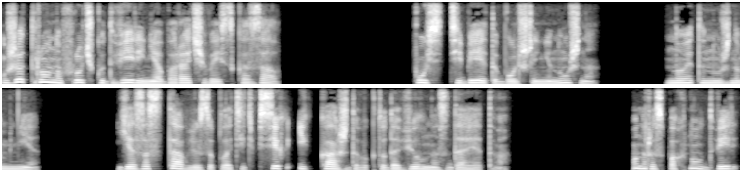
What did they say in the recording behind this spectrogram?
Уже тронув ручку двери, не оборачиваясь, сказал, «Пусть тебе это больше не нужно, но это нужно мне. Я заставлю заплатить всех и каждого, кто довел нас до этого. Он распахнул дверь,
